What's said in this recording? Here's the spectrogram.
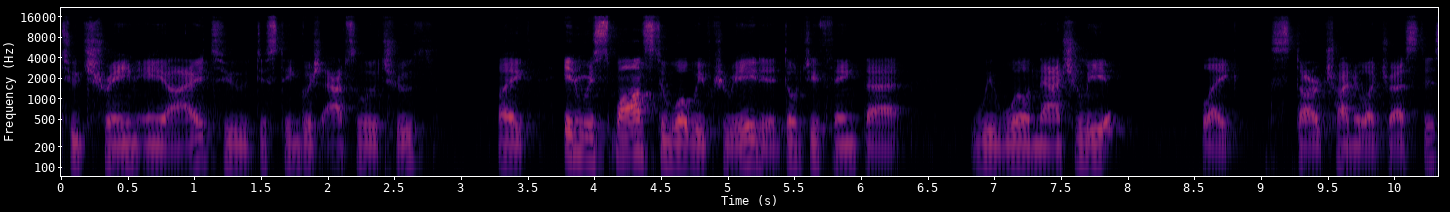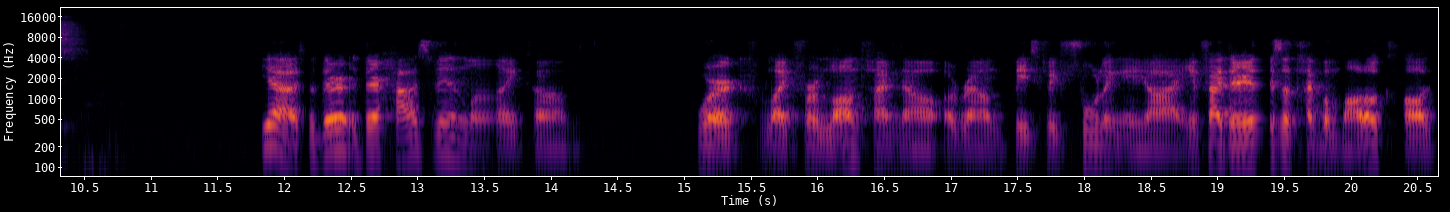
to train AI to distinguish absolute truth? Like in response to what we've created, don't you think that we will naturally like start trying to address this? Yeah, so there there has been like um, work like for a long time now around basically fooling AI. In fact, there is a type of model called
